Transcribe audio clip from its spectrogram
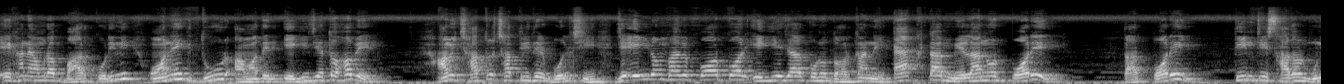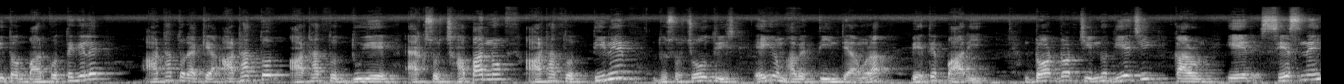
এখানে আমরা বার করিনি, অনেক দূর আমাদের এগিয়ে যেতে হবে। আমি ছাত্রছাত্রীদের বলছি যে এইরকমভাবে পর পর এগিয়ে যাওয়ার কোনো দরকার নেই। একটা মেলানোর পরেই, তারপরেই তিনটি সাধারণ গুণিতক বার করতে গেলে আটাত্তর একে আটাত্তর আটাত্তর দুয়ে একশো ছাপান্ন আটাত্তর তিনে দুশো চৌত্রিশ। এইরকমভাবে তিনটে আমরা পেতে পারি। ডট ডট চিহ্ন দিয়েছি, কারণ এর শেষ নেই।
